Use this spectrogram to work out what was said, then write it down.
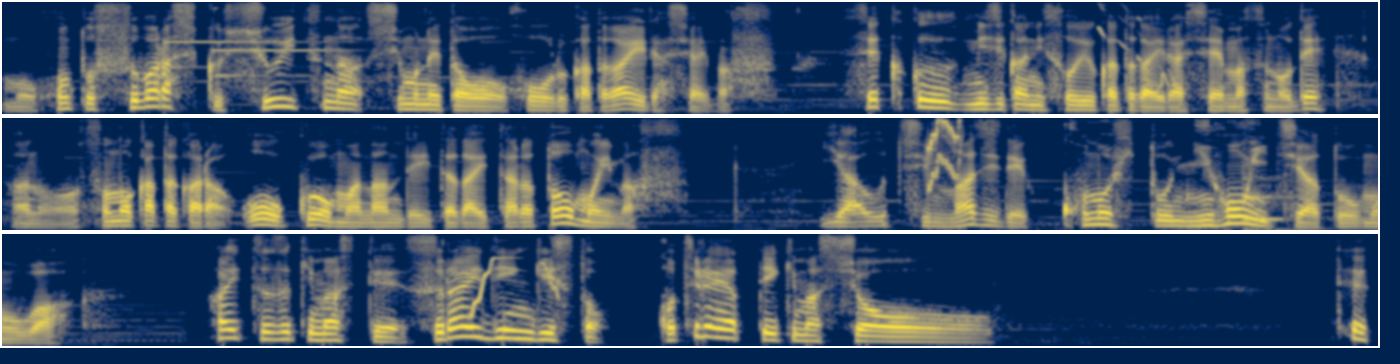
もうほんと素晴らしく秀逸な下ネタを放る方がいらっしゃいます。せっかく身近にそういう方がいらっしゃいますので、あの、その方から多くを学んでいただいたらと思います。いや、うちマジでこの人日本一やと思うわ。はい、続きまして、スライディンギスト。こちらやっていきましょう。で、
